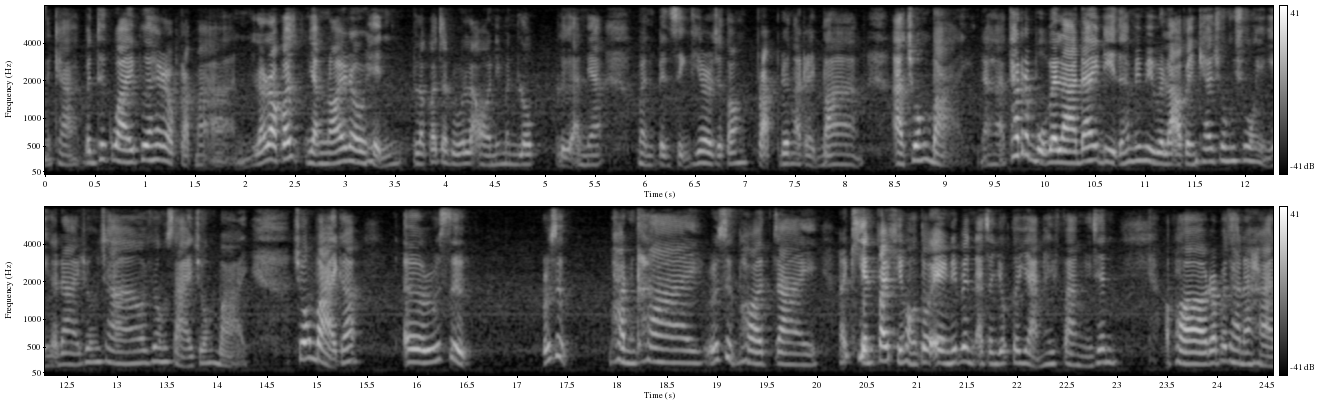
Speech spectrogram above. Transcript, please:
นะคะบันทึกไว้เพื่อให้เรากลับมาอ่าน แล้วเราก็อย่างน้อยเราเห็น เราก็จะรู้ล้วอ๋อนี่มันลบ หรืออันเนี้ยมันเป็นสิ่งที่เราจะต้องปรับเรื่องอะไรบ้างอะช่วงบ่ายนะคะถ้าระบุเวลาได้ดีแต่ถ้าไม่มีเวลาเอาเป็นแค่ช่วงๆอย่างนี้ก็ได้ช่วงเช้า ช่วงสายช่วงบ่าย ช่วงบ่ายก็เออรู้สึกรู้สึกผ่อนคลาย รู้สึกพอใจแล้วเขียนไปเขียนของตัวเองนี่เป็นอาจารย์ยกตัวอย่างให้ฟังอย่างเช่น พอรับประทานอาหาร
